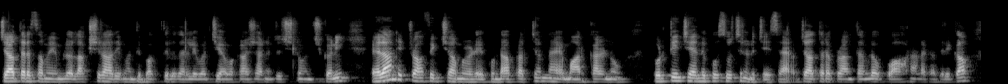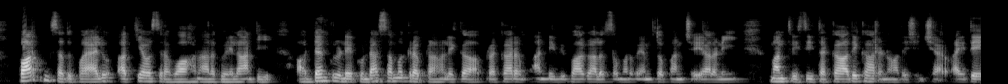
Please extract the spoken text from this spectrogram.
జాతర సమయంలో లక్షలాది మంది భక్తులు తరలివచ్చే అవకాశాన్ని దృష్టిలో ఉంచుకొని ఎలాంటి ట్రాఫిక్ జాములు లేకుండా ప్రత్యామ్నాయ మార్గాలను గుర్తించేందుకు సూచనలు చేశారు. జాతర ప్రాంతంలో వాహనాల కదలిక పార్కింగ్ సదుపాయాలు అత్యవసర వాహనాలకు ఎలాంటి అడ్డంకులు లేకుండా సమగ్ర ప్రణాళిక ప్రకారం అన్ని విభాగాల సమన్వయంతో పనిచేయాలని మంత్రి సీతక్క అధికారులను ఆదేశించారు. అయితే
